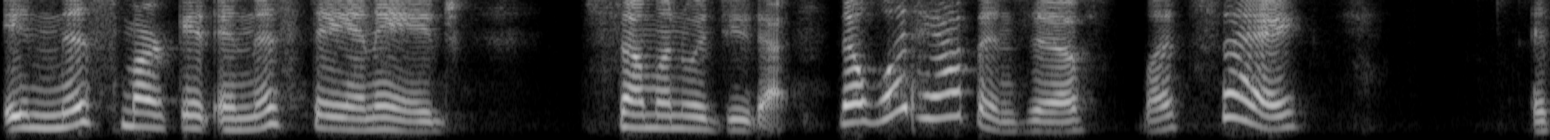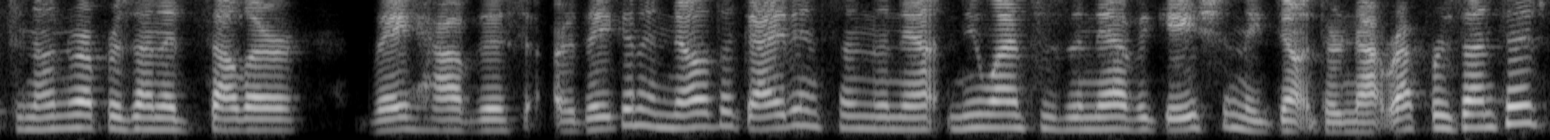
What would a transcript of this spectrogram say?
in this market, in this day and age, someone would do that. Now, what happens if, let's say, it's an unrepresented seller? They have this. Are they going to know the guidance and the na- nuances and navigation? They don't. They're not represented.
